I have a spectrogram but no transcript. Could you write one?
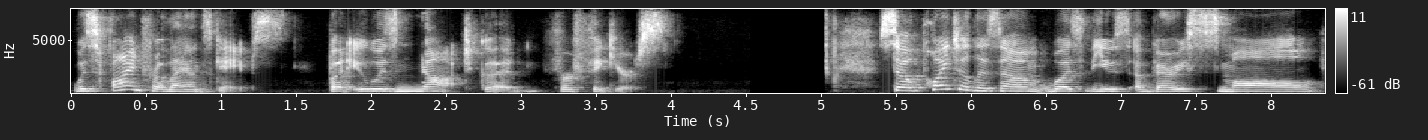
was fine for landscapes, but it was not good for figures. So pointillism was the use of very small,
